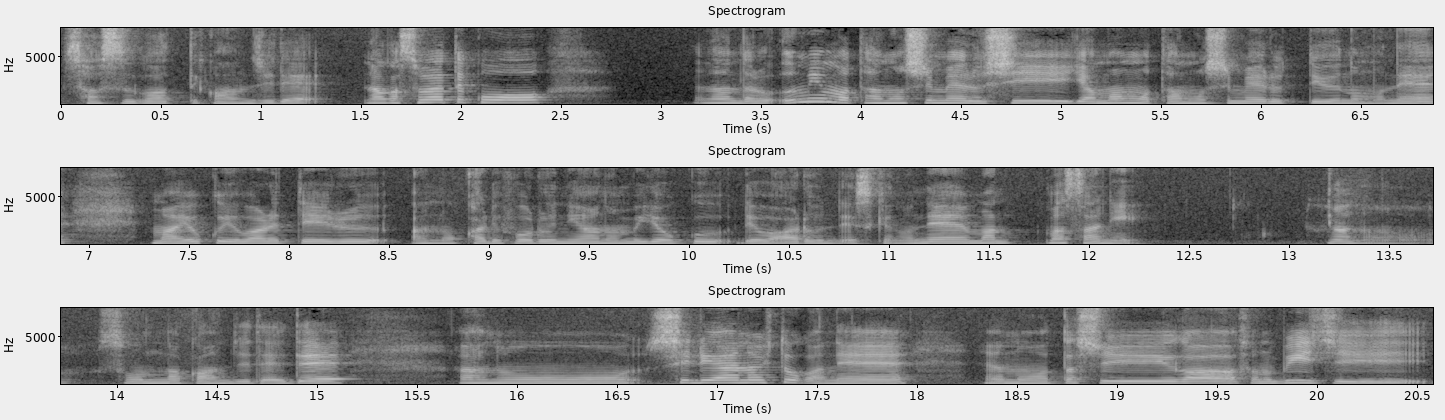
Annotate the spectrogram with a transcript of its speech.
さすがって感じで。なんかそうやってこうなんだろう海も楽しめるし山も楽しめるっていうのもねまあよく言われているあのカリフォルニアの魅力ではあるんですけどね。ままさにあのそんな感じで。であの知り合いの人がねあの私がそのビーチ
